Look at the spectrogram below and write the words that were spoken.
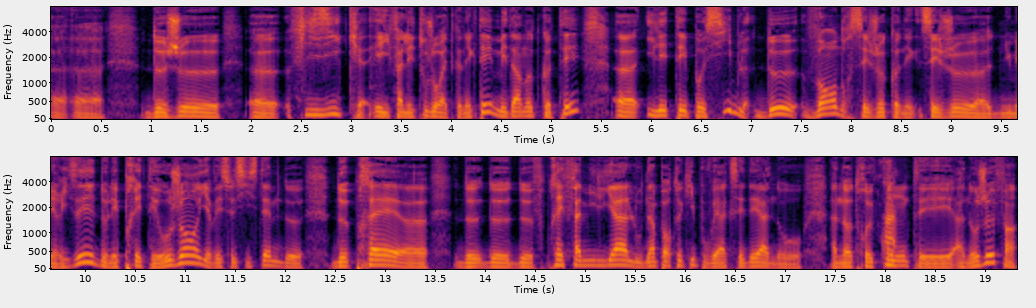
euh, de jeux physiques et il fallait toujours être connecté, mais d'un autre côté, il était possible de vendre ces jeux ces jeux numérisés, de les prêter aux gens. Il y avait ce système de de prêt de, de, de prêt familial où n'importe qui pouvait accéder à nos à notre ah. compte et à nos jeux. Enfin,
